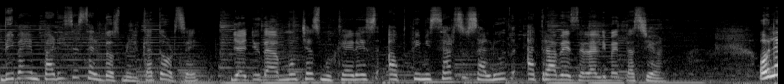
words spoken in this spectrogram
Vive en París desde el 2014 y ayuda a muchas mujeres a optimizar su salud a través de la alimentación. Hola,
